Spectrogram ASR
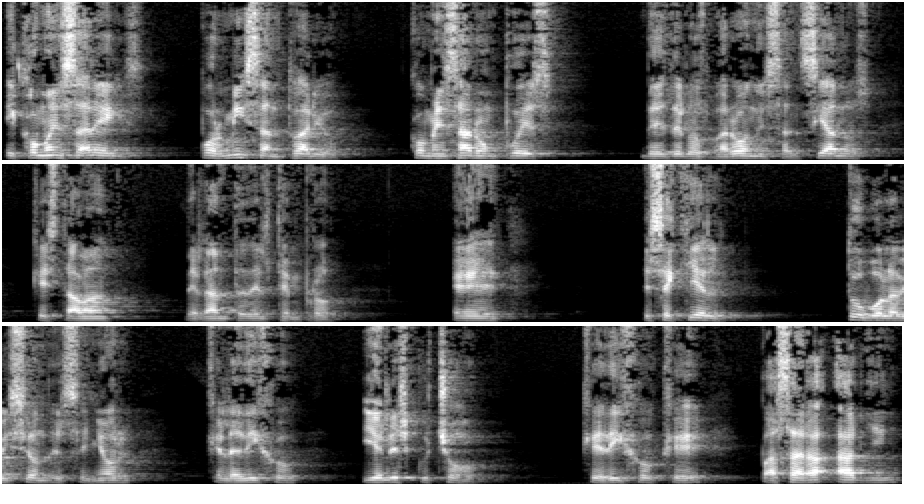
y comenzaréis por mi santuario. Comenzaron pues desde los varones ancianos que estaban delante del templo. Eh, Ezequiel tuvo la visión del Señor que le dijo, y él escuchó, que dijo que pasara alguien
